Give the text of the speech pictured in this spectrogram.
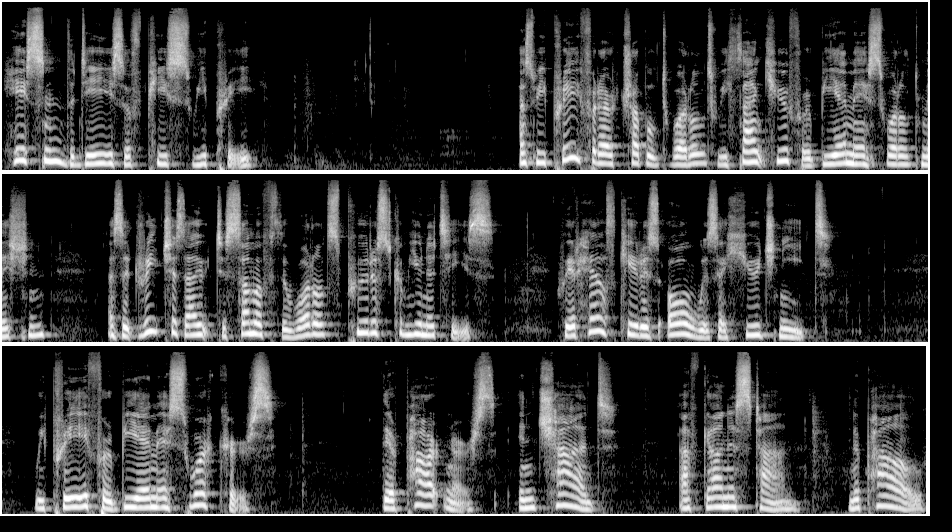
Hasten the days of peace, we pray. As we pray for our troubled world, we thank you for BMS World Mission as it reaches out to some of the world's poorest communities where healthcare is always a huge need. We pray for BMS workers, their partners in Chad, Afghanistan, Nepal,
